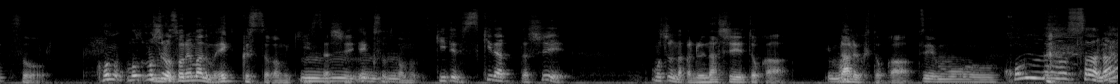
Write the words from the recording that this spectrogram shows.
えそう。ほんももちろんそれまでも X とかも聞いてたし、うん。うんうんうん X とかも聞いてて好きだったしもちろんなんかルナシーとかまラルクとか。でもこんなさラ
